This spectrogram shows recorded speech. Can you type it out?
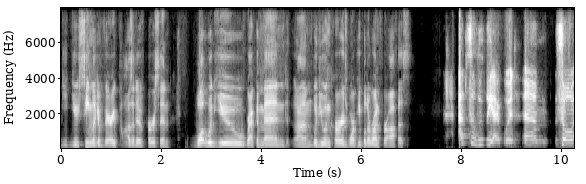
you seem like a very positive person. What would you recommend? Um, would you encourage more people to run for office? Absolutely, I would. Um, so,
